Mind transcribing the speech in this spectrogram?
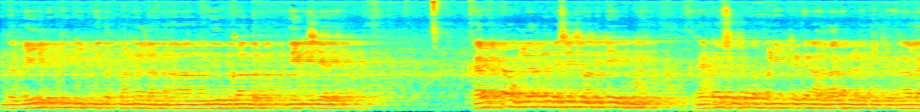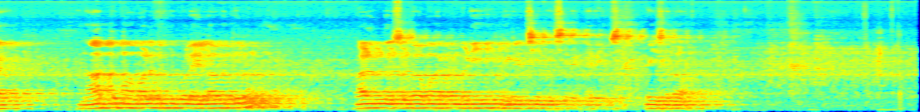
இந்த வெயிலுக்கு நீ இதை பண்ணலைன்னா இது இது என்ன செய்யாது கரெக்டாக உள்ளேருந்து மெசேஜ் வந்துகிட்டே இருக்கும் கரெக்டாக சூப்பராக பண்ணிகிட்டு இருக்கேன் அழகாக நடத்திட்டு இருக்கனால ஆத்மா வாழ்ந்தது போல் எல்லாவற்றிலும் வாழ்ந்த சுகமாக இருக்கும்படி நிகழ்ச்சியை பேசுகிறேன். நிறைவு செய்கிறேன் பேசலாம்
